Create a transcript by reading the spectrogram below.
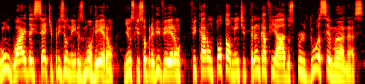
um guarda e sete prisioneiros morreram, e os que sobreviveram ficaram totalmente trancafiados por duas semanas.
